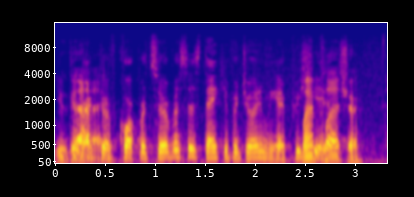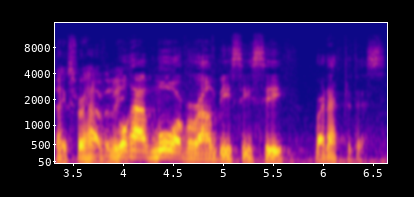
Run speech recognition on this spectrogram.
you Director it. of Corporate Services, thank you for joining me. I appreciate it. My pleasure. It. Thanks for having me. We'll have more of Around BCC right after this.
